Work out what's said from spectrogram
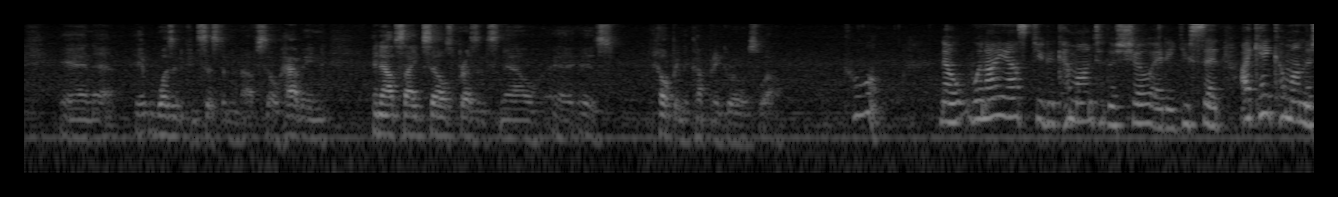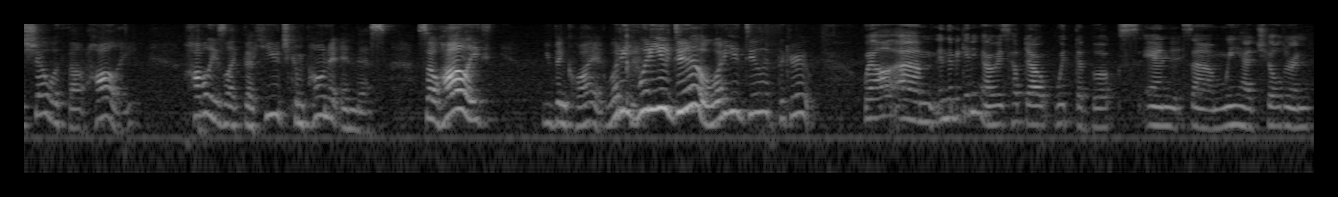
and uh, it wasn't consistent enough. So having an outside sales presence now uh, is helping the company grow as well. Cool. Now, when I asked you to come on to the show, Eddie, you said I can't come on the show without Holly. Holly's like the huge component in this. So, Holly, you've been quiet. What do you What do you do? What do you do with the group? Well, um, in the beginning, I always helped out with the books, and um, we had children.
